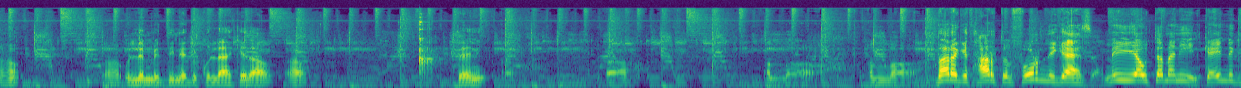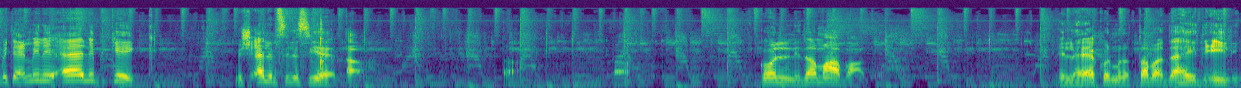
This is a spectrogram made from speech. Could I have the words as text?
أهو. أهو. ونلم الدنيا دي كلها كده أهو. أهو. تاني. أهو. آه الله الله. درجة حرارة الفرن جاهزة 180 كأنك بتعملي قالب كيك. مش قالب سيليسيال. آه. آه. آه. كل ده مع بعضه. اللي هياكل من الطبق ده هيدعي لي.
